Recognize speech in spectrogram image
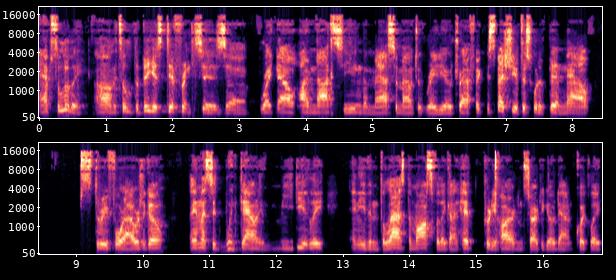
Absolutely. Um, it's a, the biggest difference is uh, right now I'm not seeing the mass amount of radio traffic, especially if this would have been now three or four hours ago, unless it went down immediately. And even the last, the Moskva, that got hit pretty hard and started to go down quickly.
